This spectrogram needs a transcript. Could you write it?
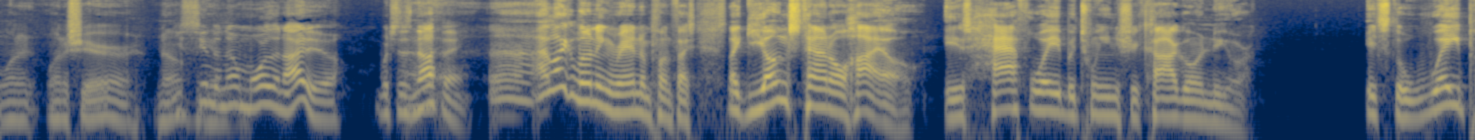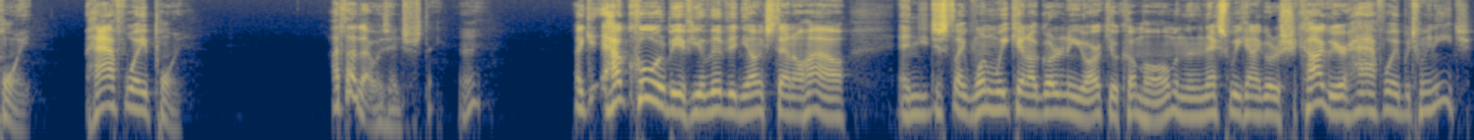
want to want to share? Or no, You seem to know more than I do, which is nothing. Uh, I like learning random fun facts. Like Youngstown, Ohio is halfway between Chicago and New York. It's the waypoint, halfway point. I thought that was interesting. Right? Like, how cool would it be if you lived in Youngstown, Ohio, and you just like one weekend I'll go to New York, you'll come home, and then the next weekend I go to Chicago, you're halfway between each.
